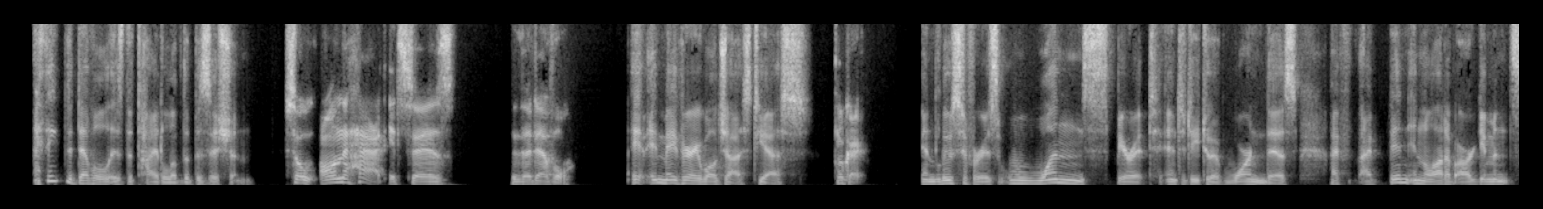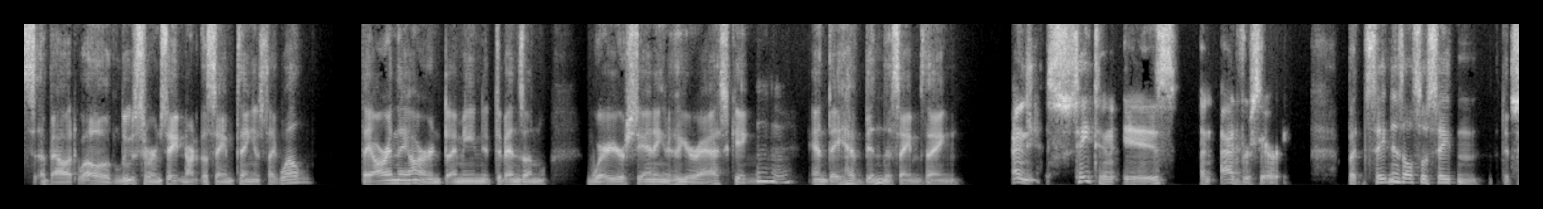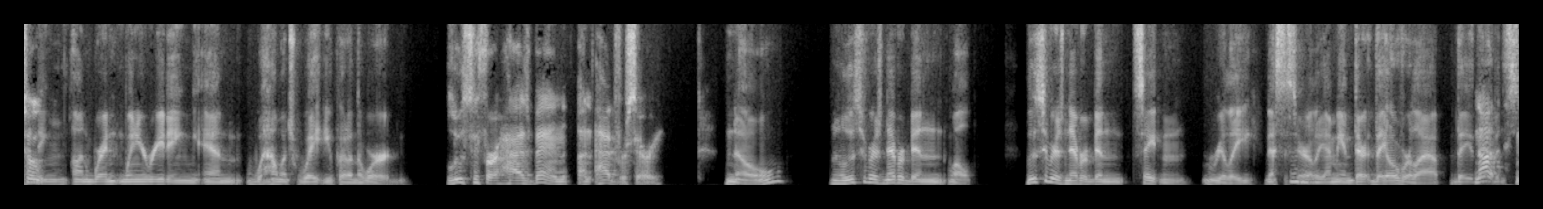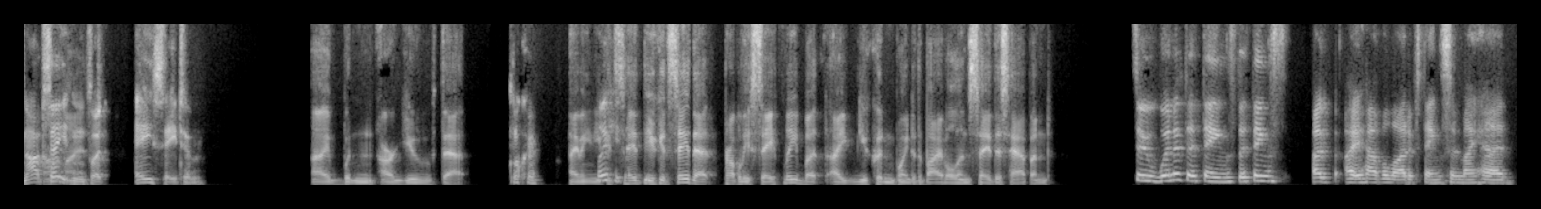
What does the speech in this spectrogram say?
I think the devil is the title of the position. So on the hat it says the devil. It, it may very well just, yes. Okay. And Lucifer is one spirit entity to have worn this. I've I've been in a lot of arguments about, well, Lucifer and Satan aren't the same thing. It's like, well, they are and they aren't. I mean, it depends on where you're standing and who you're asking. Mhm. And they have been the same thing. And Satan is an adversary. But Satan is also Satan, depending on when when you're reading and how much weight you put on the word. Lucifer has been an adversary. No, no, Lucifer has never been. Well, Lucifer's never been Satan, really, necessarily. Mm-hmm. I mean, they they overlap. They Not not Satan, synonymized. but a Satan. I wouldn't argue that. Okay. I mean, you Well, could say you could say that probably safely, but I you couldn't point to the Bible and say this happened. So one of the things, the things I I have a lot of things in my head,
